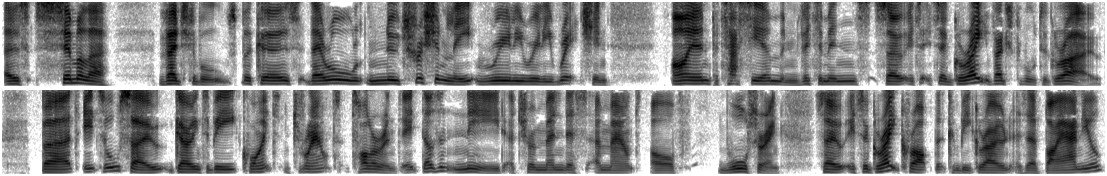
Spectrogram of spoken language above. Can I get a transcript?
as similar vegetables because they're all nutritionally really, really rich in iron, potassium, and vitamins. So it's it's a great vegetable to grow, but it's also going to be quite drought tolerant. It doesn't need a tremendous amount of watering. So it's a great crop that can be grown as a biennial.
